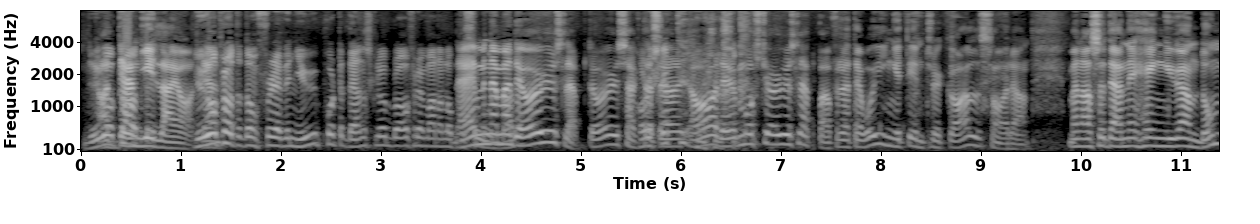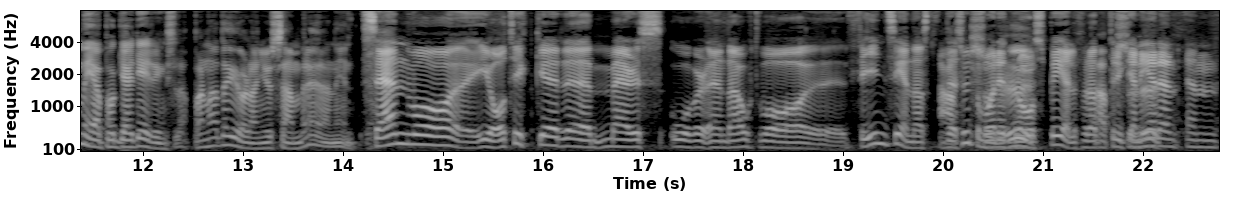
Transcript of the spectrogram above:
Du, Ja, har, den pratat, gillar jag. du Den- har pratat om Forever Newport att den skulle vara bra för en annan på Nej men, nej, men det har jag ju släppt. Det har jag ju sagt Har du att släppt det, det? Ja, det måste jag ju släppa för att det var ju inget intryck alls har den. Men alltså den hänger ju ändå med på garderingslapparna. Det gör den ju sämre är den inte. Sen var, jag tycker eh, Mary's Over and Out var eh, fin senast. Dessutom var det ett bra Absolut. spel för att trycka Absolut. ner en, en,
